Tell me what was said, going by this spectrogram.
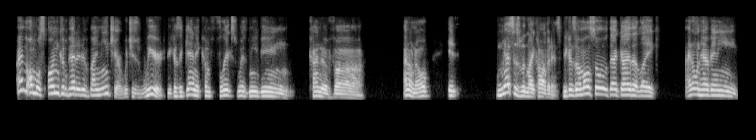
I'm almost uncompetitive by nature, which is weird because again, it conflicts with me being kind of uh I don't know, it messes with my confidence because I'm also that guy that like I don't have any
